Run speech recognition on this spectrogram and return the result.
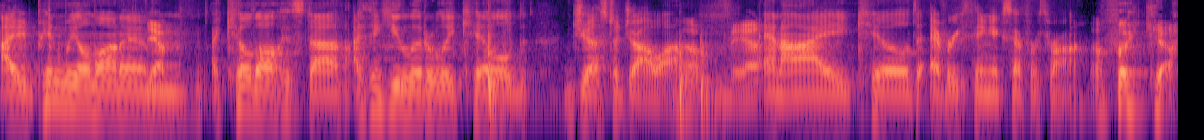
I pinwheeled on him. Yep. I killed all his stuff. I think he literally killed just a Jawa. Oh, man. And I killed everything except for Thrawn. Oh my god.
